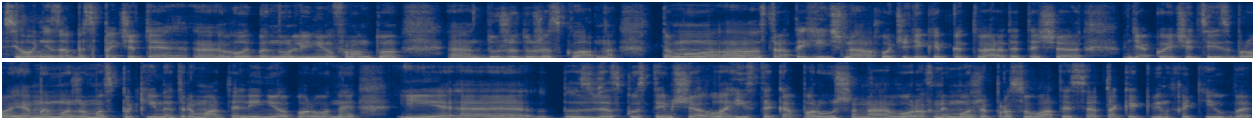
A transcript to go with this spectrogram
сьогодні забезпечити е, глибину лінію фронту дуже дуже складно. Тому е, стратегічно хочу тільки підтвердити, що дякуючи цій зброї, ми можемо спокійно тримати лінію оборони, і е, в зв'язку з тим, що логістика порушена, ворог не може просуватися так, як він хотів би,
